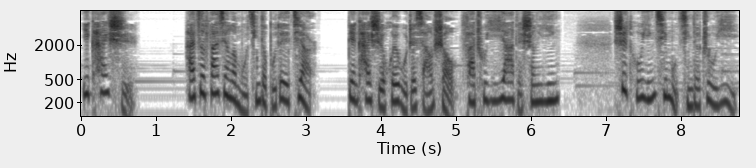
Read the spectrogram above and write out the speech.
一开始，孩子发现了母亲的不对劲儿，便开始挥舞着小手，发出咿呀的声音，试图引起母亲的注意。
